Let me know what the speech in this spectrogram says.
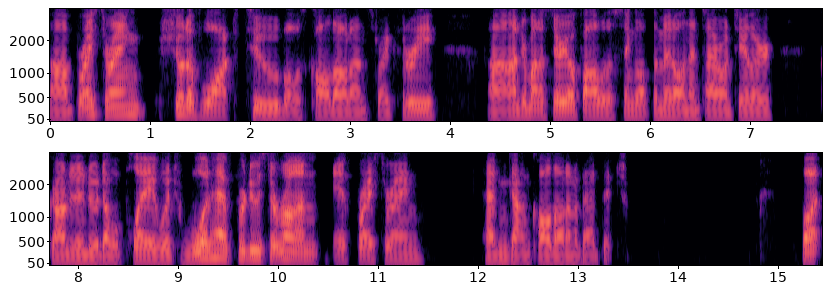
Uh, Brice Turang should have walked two, but was called out on strike three. Uh, Andruw Monasterio followed with a single up the middle, and then Tyrone Taylor grounded into a double play, which would have produced a run if Brice Turang hadn't gotten called out on a bad pitch. But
